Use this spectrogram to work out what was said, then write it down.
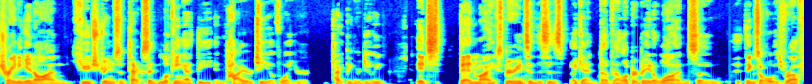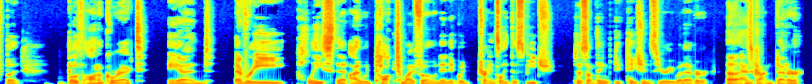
training it on huge streams of text and looking at the entirety of what you're typing or doing. It's been my experience, and this is again developer beta one, so things are always rough, but both autocorrect and every place that I would talk to my phone and it would translate the speech to something dictation Siri whatever uh, has gotten better.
